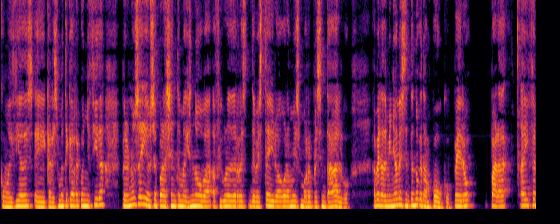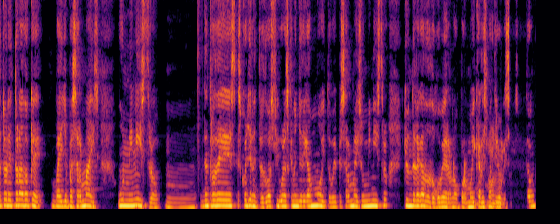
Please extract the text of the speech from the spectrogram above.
como dicíades, eh, carismática e recoñecida, pero non sei eu se para xente máis nova a figura de, de Besteiro agora mesmo representa algo. A ver, a de Miñones entendo que tampouco, pero para hai certo electorado que vai pasar máis un ministro mm, dentro de escoller entre dúas figuras que non lle digan moito vai pesar máis un ministro que un delegado do goberno por moi carismático que sexa entón,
